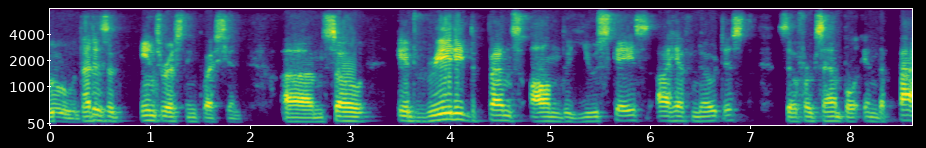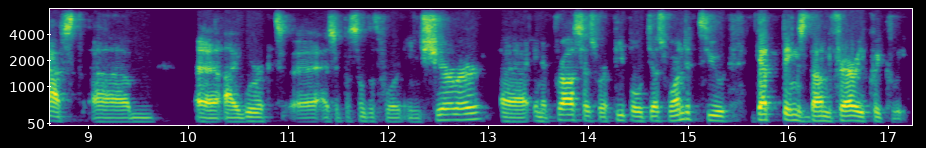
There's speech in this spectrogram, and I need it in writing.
Ooh, that is an interesting question. Um, so it really depends on the use case I have noticed. So for example, in the past, um, uh, I worked uh, as a consultant for an insurer uh, in a process where people just wanted to get things done very quickly.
